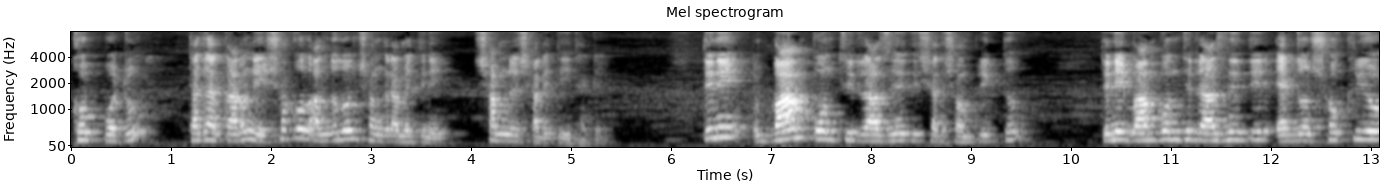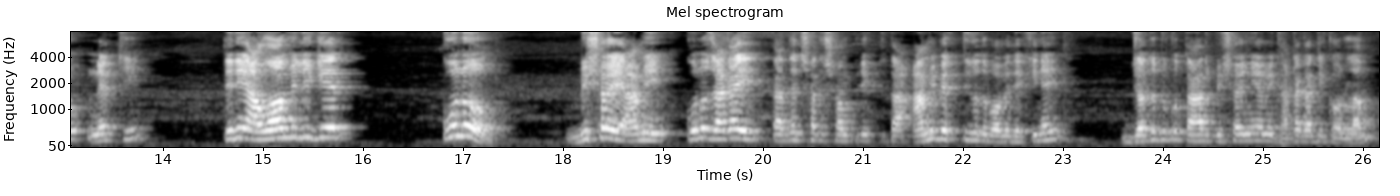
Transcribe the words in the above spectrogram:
খুব পটু থাকার কারণে সকল আন্দোলন সংগ্রামে তিনি সামনের সারিতেই থাকেন। তিনি বামপন্থীর রাজনীতির সাথে সম্পৃক্ত। তিনি বামপন্থীর রাজনীতির একজন সক্রিয় নেত্রী। তিনি আওয়ামী লীগের কোনো বিষয়ে আমি কোনো জায়গায় তাদের সাথে সম্পৃক্ততা আমি ব্যক্তিগতভাবে দেখি নাই। যতটুকু তার বিষয় নিয়ে আমি ঘাটাঘাটি করলাম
